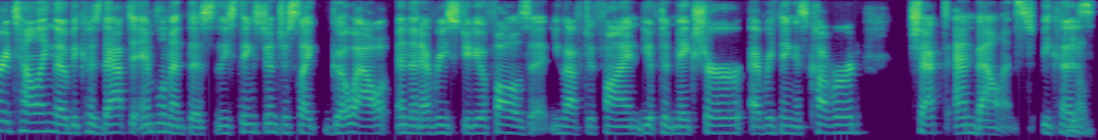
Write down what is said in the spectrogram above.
very telling though, because they have to implement this. These things don't just like go out and then every studio follows it. You have to find, you have to make sure everything is covered, checked, and balanced because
